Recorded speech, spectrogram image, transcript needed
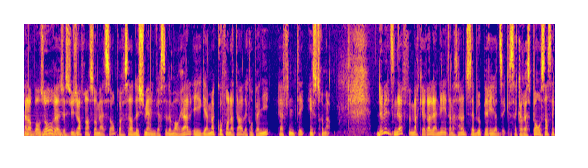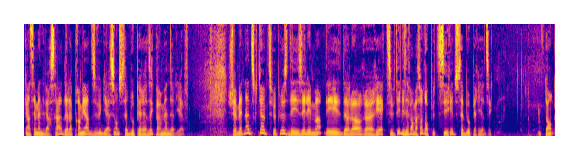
Alors bonjour, je suis Jean-François Masson, professeur de chimie à l'Université de Montréal et également cofondateur de la compagnie Affinité Instruments. 2019 marquera l'année internationale du tableau périodique. Ça correspond au 150e anniversaire de la première divulgation du tableau périodique par Mendeleev. Je vais maintenant discuter un petit peu plus des éléments et de leur euh, réactivité, des informations qu'on peut tirer du tableau périodique. Donc,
